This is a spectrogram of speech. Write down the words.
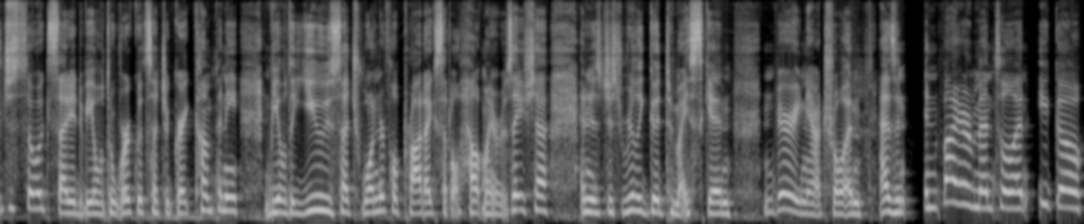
just so excited to be able to work with such a great company and be able to use such wonderful products that'll help my rosacea and it's just really good to my skin and very natural. And as an environmental and eco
